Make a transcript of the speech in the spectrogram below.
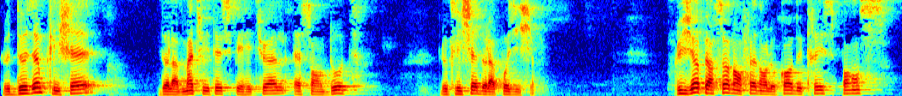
Le deuxième cliché de la maturité spirituelle est sans doute le cliché de la position. Plusieurs personnes, en fait, dans le corps de Christ pensent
